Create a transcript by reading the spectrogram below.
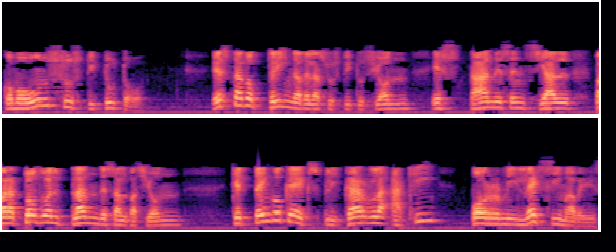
como un sustituto, esta doctrina de la sustitución es tan esencial para todo el plan de salvación que tengo que explicarla aquí por milésima vez.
